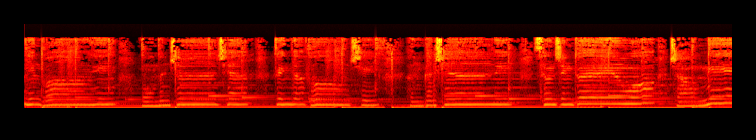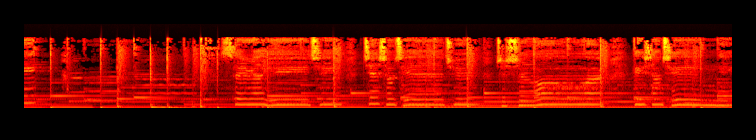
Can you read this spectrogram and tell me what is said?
年光阴，我们之间云淡风轻。很感谢你曾经对我着迷，虽然已经接受结局，只是偶尔一想起你，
